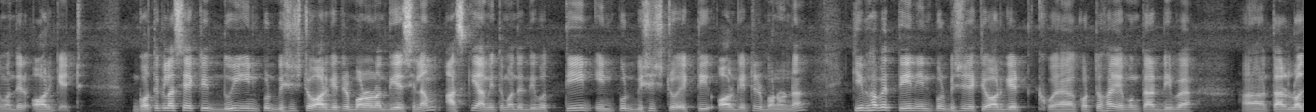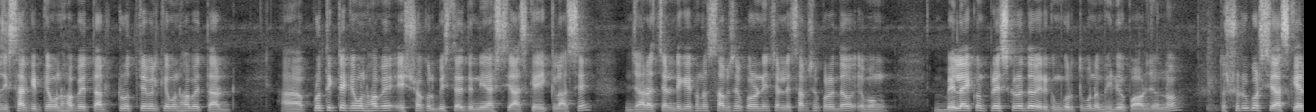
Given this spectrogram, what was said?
তোমাদের অরগেট। গত ক্লাসে একটি দুই ইনপুট বিশিষ্ট অরগেটের বর্ণনা দিয়েছিলাম। আজকে আমি তোমাদের দিব তিন ইনপুট বিশিষ্ট একটি অরগেটের বর্ণনা। কীভাবে তিন ইনপুট বিশিষ্ট একটি অরগেট করতে হয় এবং তার ডিবা তার লজিক সার্কিট কেমন হবে, তার ট্রুথ টেবিল কেমন হবে, তার প্রতীকটা কেমন হবে? এই সকল বিস্তারিত নিয়ে আসছি আজকের এই ক্লাসে। যারা চ্যানেলটিকে এখনও সাবস্ক্রাইব করেনি চ্যানেলটি সাবস্ক্রাইব করে দাও এবং বেল আইকন প্রেস করে দাও এরকম গুরুত্বপূর্ণ ভিডিও পাওয়ার জন্য। তো শুরু করছি আজকের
